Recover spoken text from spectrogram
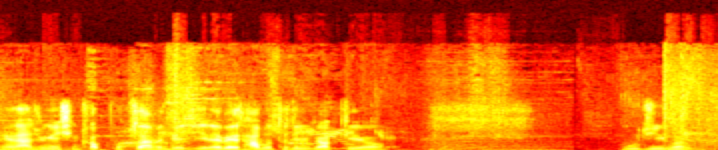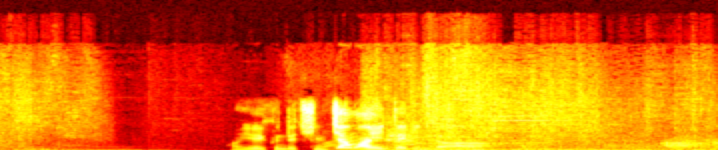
내가 나중에 싱크업 복수하면 되지 레벨 4부터 들고 갈게요 뭐지 이건? 아 얘 근데 진짜 많이 때린다 아,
